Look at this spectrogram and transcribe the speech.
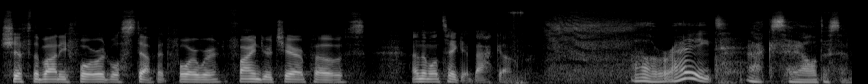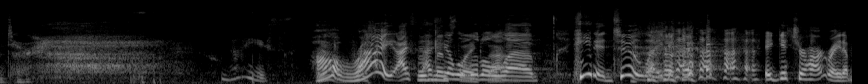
shift the body forward. We'll step it forward, find your chair pose, and then we'll take it back up. All right. Exhale to center. Nice. All right. I, I feel a like little uh, that. Heated too. Like it gets your heart rate up.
